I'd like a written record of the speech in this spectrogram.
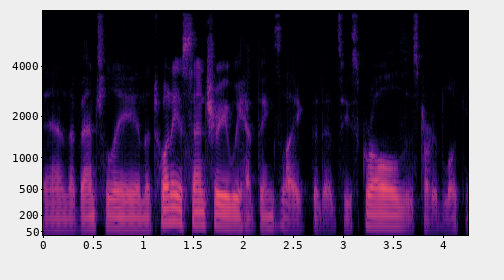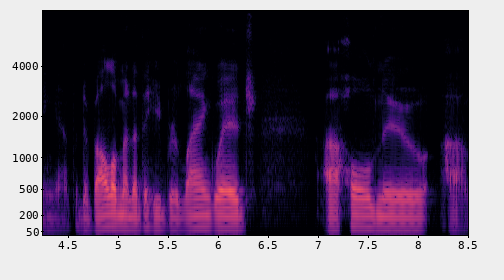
then eventually in the 20th century, we had things like the Dead Sea Scrolls that started looking at the development of the Hebrew language. A whole new um,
